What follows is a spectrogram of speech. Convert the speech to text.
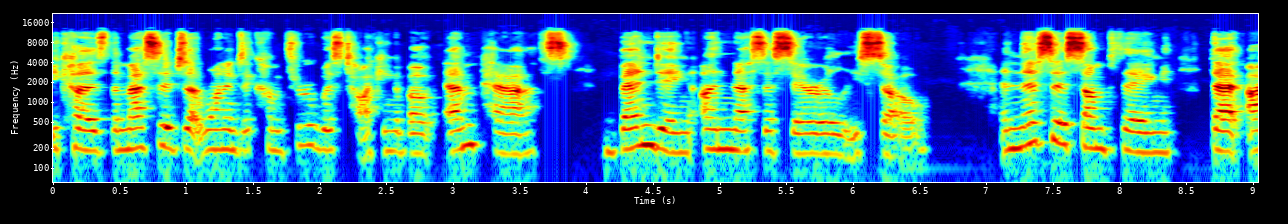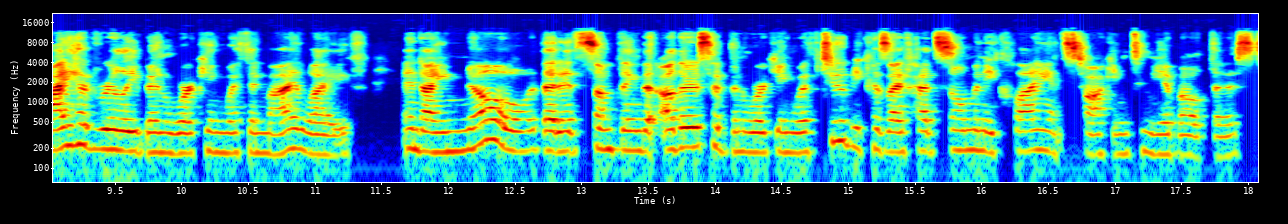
because the message that wanted to come through was talking about empaths bending unnecessarily so and this is something that I have really been working with in my life. And I know that it's something that others have been working with too, because I've had so many clients talking to me about this,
